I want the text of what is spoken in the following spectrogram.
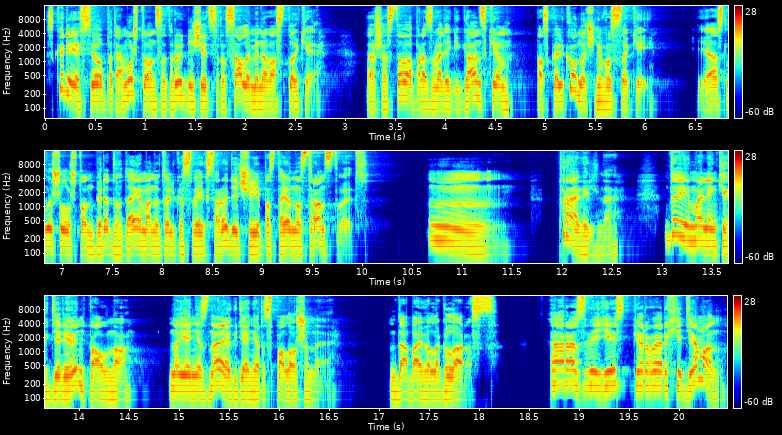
скорее всего потому, что он сотрудничает с русалами на Востоке. А шестого прозвали гигантским, поскольку он очень высокий. Я слышал, что он берет в Даймоны только своих сородичей и постоянно странствует. Ммм... Правильно. Да и маленьких деревень полно. Но я не знаю, где они расположены. Добавила Гларос. «А разве есть первый архидемон?»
